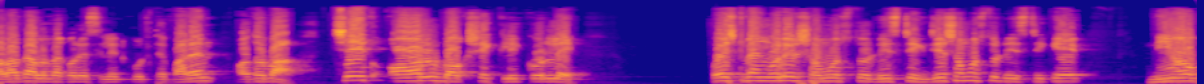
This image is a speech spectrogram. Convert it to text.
আলাদা আলাদা করে সিলেক্ট করতে পারেন অথবা চেক অল বক্সে ক্লিক করলে ওয়েস্ট বেঙ্গলের সমস্ত ডিস্ট্রিক্ট যে সমস্ত ডিস্ট্রিক্টে নিয়োগ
